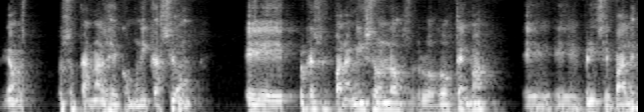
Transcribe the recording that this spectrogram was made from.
digamos, esos canales de comunicación creo que esos para mí son los, los dos temas principales.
